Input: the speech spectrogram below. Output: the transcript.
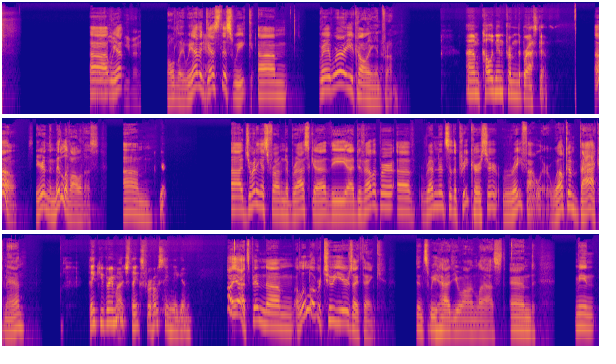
uh, we have even boldly. We have a Yeah. guest this week. Um, Ray, where are you calling in from? I'm calling in from Nebraska. Oh, so you're in the middle of all of us. Um, Yep. Uh, joining us from Nebraska, the uh, developer of Remnants of the Precursor, Ray Fowler. Welcome back, man. Thank you very much. Thanks for hosting me again. Oh yeah, it's been um, a little over two years, I think, since we had you on last. And I mean,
